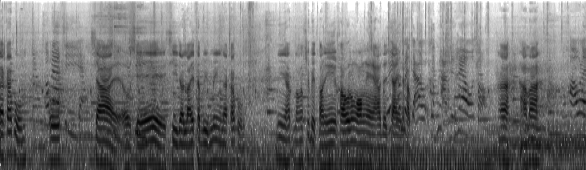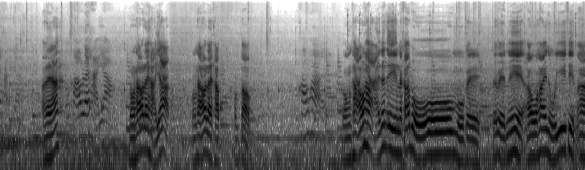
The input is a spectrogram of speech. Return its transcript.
นะครับผมก็แม่ชีอะใช่โอเคชีดอนไลท์สวิมมิ่งนะครับผมนี่ครับน้องเชเบตตอนนี้เขางองแงเอาแต่ใจนะครับจะเอาคำถามหนึ่งให้เอาตอบอะถามมารองเท้าอะไรหายากอะไรนะรองเท้าอะไรหายากรองเท้าอะไรหายากรองเท้าอะไรครับคำตอบ รองเท้าหายรองเท้าหายนั่นเองนะครับผมโอเคเชเบตนี่เอาให้หนู 20 อะ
